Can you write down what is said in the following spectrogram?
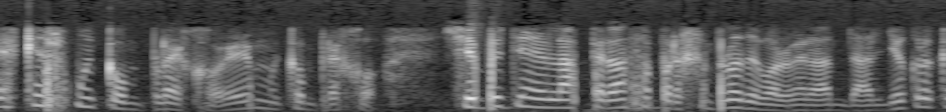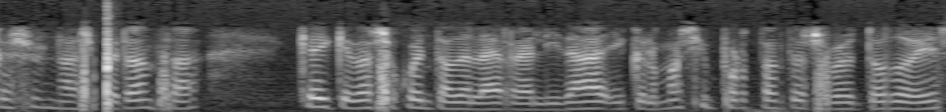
es que es muy complejo, ¿eh? muy complejo. Siempre tienes la esperanza, por ejemplo, de volver a andar. Yo creo que eso es una esperanza que hay que darse cuenta de la realidad y que lo más importante sobre todo es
